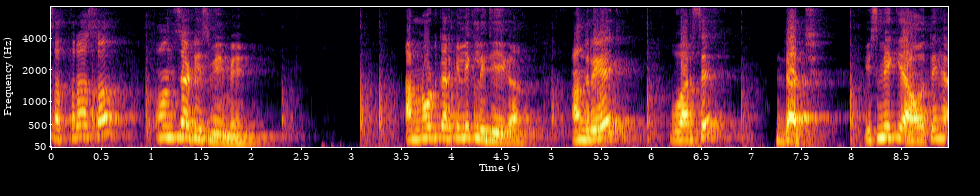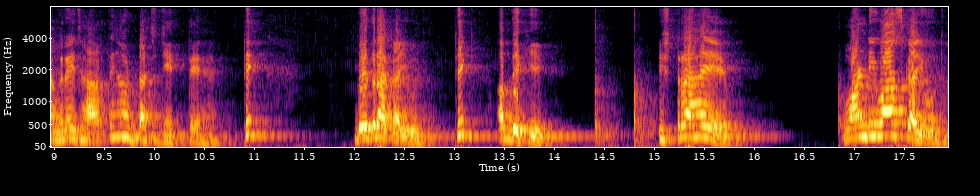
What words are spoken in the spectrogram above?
सत्रह ईस्वी में। अब नोट करके लिख लीजिएगा, अंग्रेज़ वर्सेस डच। इसमें क्या होते हैं, अंग्रेज़ हारते हैं और डच जीतते हैं, ठीक? बेदरा का युद्ध, ठीक? अब देखिए स्ट्रा है वांडीवास का युद्ध।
